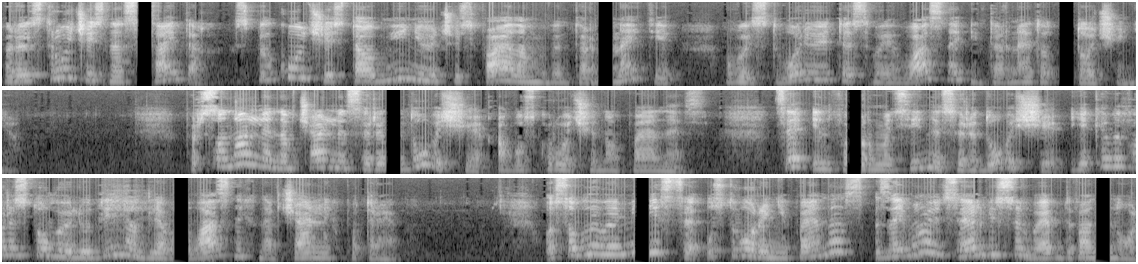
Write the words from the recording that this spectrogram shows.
Реєструючись на сайтах, спілкуючись та обмінюючись файлами в інтернеті, ви створюєте своє власне інтернет-оточення. Персональне навчальне середовище або скорочено ПНС це інформаційне середовище, яке використовує людина для власних навчальних потреб. Особливе місце у створенні ПНС займають сервіси Web 2.0.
